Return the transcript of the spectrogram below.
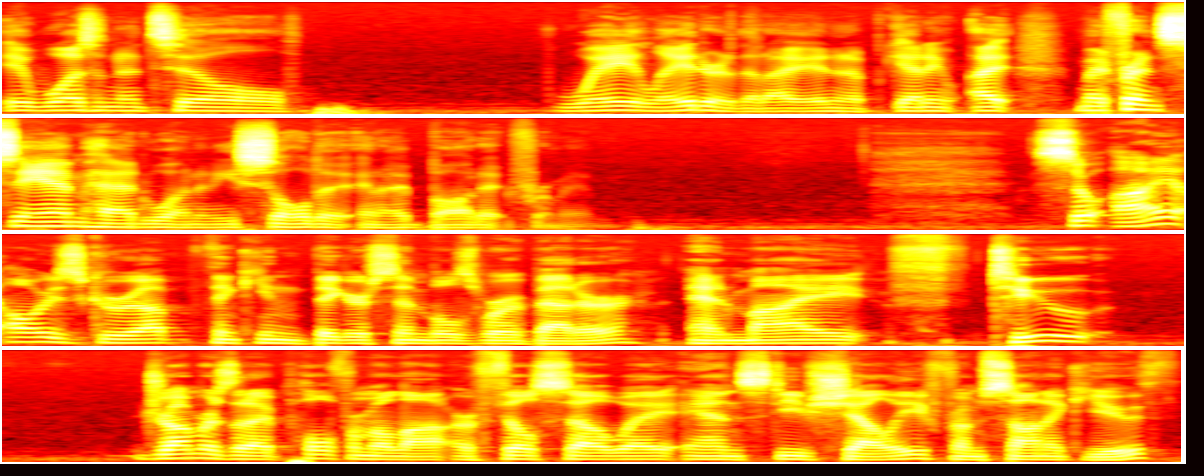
it wasn't until way later that I ended up getting. I my friend Sam had one and he sold it, and I bought it from him. So I always grew up thinking bigger cymbals were better, and my f- two drummers that I pull from a lot are Phil Selway and Steve Shelley from Sonic Youth,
